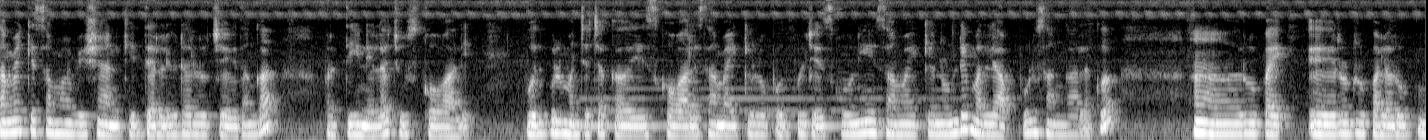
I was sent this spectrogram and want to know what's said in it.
సమైక్య సమావేశానికి ఇద్దరు లీడర్లు వచ్చే విధంగా ప్రతి నెల చూసుకోవాలి. పొదుపులు మంచి చక్కగా చేసుకోవాలి. సమైక్యలో పొదుపులు చేసుకొని సమైక్య నుండి మళ్ళీ అప్పులు సంఘాలకు రూపాయి రెండు రూపాయల రూపం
